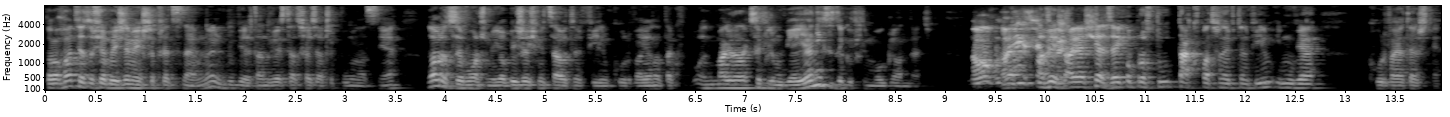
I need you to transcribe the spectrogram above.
to chodźcie coś obejrzymy jeszcze przed snem. No i wiesz, tam 23 czy północ, nie? Dobra, to sobie włączmy i obejrzeliśmy cały ten film, kurwa. I ona tak, Magda tak sobie film mówi, ja nie chcę tego filmu oglądać. No, bo to A, jest a wiesz, a ja siedzę i po prostu tak wpatrzony w ten film i mówię, kurwa, ja też nie.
